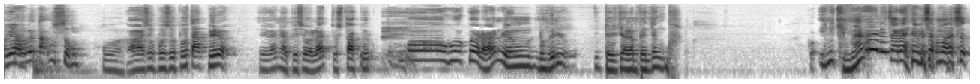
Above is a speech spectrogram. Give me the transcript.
Iya. kapalnya tak usung. Wah, ah, subuh-subuh takbir ya kan habis sholat terus takbir. Oh, Akbaran yang dengerin dari dalam benteng. "Buh, Kok ini gimana caranya bisa masuk?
